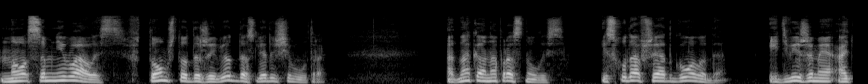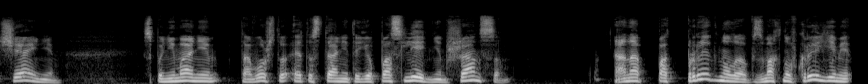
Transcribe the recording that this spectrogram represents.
но сомневалась в том, что доживет до следующего утра. Однако она проснулась, исхудавшая от голода и движимая отчаянием, с пониманием того, что это станет ее последним шансом, она подпрыгнула, взмахнув крыльями,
